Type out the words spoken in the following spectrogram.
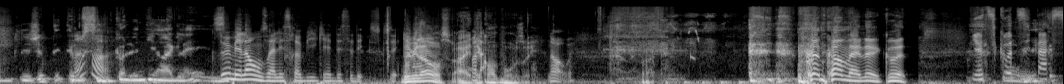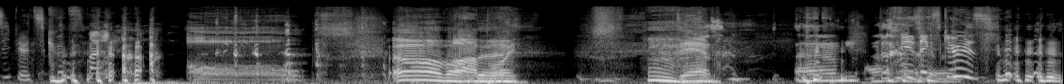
Donc, l'Égypte était aussi Ah. une colonie anglaise. 2011, Alice Robbie qui est décédée. Excusez. 2011. Ouais, Voilà. décomposé. Non, oui. non, mais là, écoute. Il y a un petit coup par-ci, puis un petit coup par-là. Oh, bordel. boy. Damn. Euh, Toutes mes excuses.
